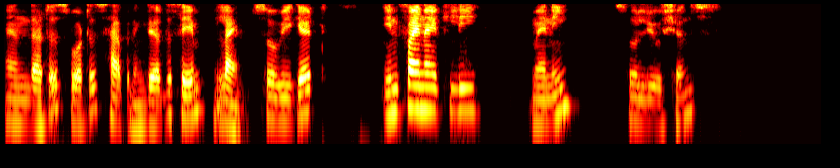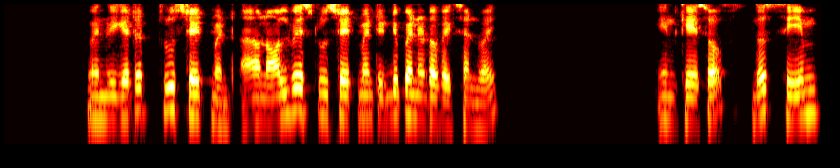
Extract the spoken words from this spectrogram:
and that is what is happening. They are the same line. So we get infinitely many solutions. When we get a true statement an always true statement independent of x and y in case of the same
